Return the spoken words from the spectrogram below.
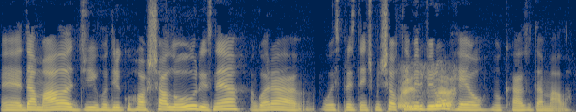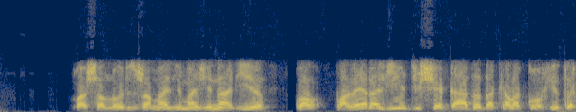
eh, da mala de Rodrigo Rocha Loures, né? Agora o ex-presidente Michel Pois Temer virou é. réu no caso da mala. Rocha Loures jamais imaginaria qual, qual era a linha de chegada daquela corrida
